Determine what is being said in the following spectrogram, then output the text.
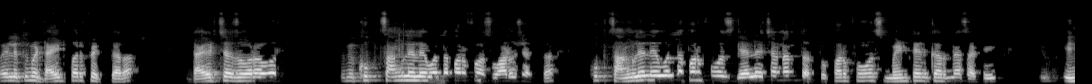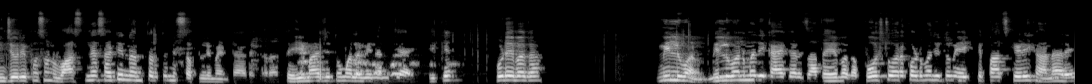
पहिले तुम्ही डाईट परफेक्ट करा. डाईटच्या जोरावर तुम्ही खूप चांगल्या लेवलला परफॉर्मन्स वाढू शकता. खूप चांगल्या लेवलला परफॉर्मन्स गेल्याच्यानंतर तो परफॉर्मन्स मेंटेन करण्यासाठी इंजुरीपासून वाचण्यासाठी नंतर तुम्ही सप्लिमेंट ऍड करा. तर ही माझी तुम्हाला विनंती आहे. ठीक आहे? पुढे बघा. मिलवन. मिलवनमध्ये काय करायचं? आता हे बघा पोस्ट वर्कआउटमध्ये तुम्ही एक ते पाच केळी खाणार आहे.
